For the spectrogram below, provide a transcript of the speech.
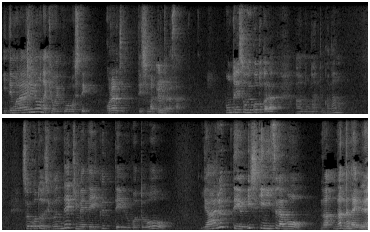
いてもらえるような教育をしてこられてしまってるからさ、本当にそういうことからあのなんていうかなそういうことを自分で決めていくっていうことをやるっていう意識にすらもうな なってないよね。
